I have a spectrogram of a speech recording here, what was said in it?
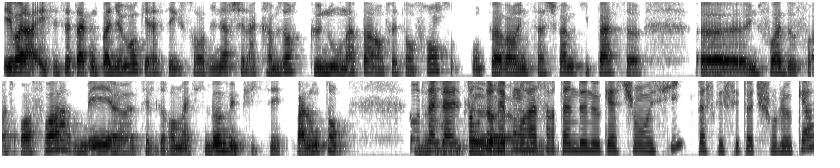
Et voilà, et c'est cet accompagnement qui est assez extraordinaire chez la Kramzor que nous, on n'a pas en fait en France. On peut avoir une sage-femme qui passe euh, une fois, deux fois, trois fois, mais euh, c'est le grand maximum et puis c'est pas longtemps. Quand elle a le temps de répondre à euh, certaines de nos questions aussi, parce que c'est pas toujours le cas,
